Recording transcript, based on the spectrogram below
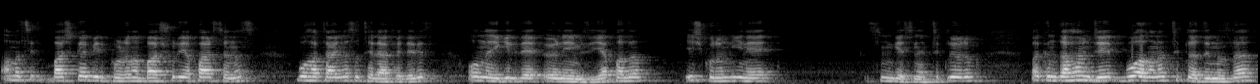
Ama siz başka bir programa başvuru yaparsanız bu hatayı nasıl telafi ederiz? Onunla ilgili de örneğimizi yapalım. İşkur'un yine simgesine tıklıyorum. Bakın daha önce bu alana tıkladığımızda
